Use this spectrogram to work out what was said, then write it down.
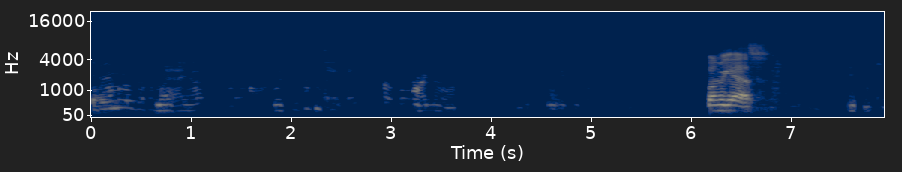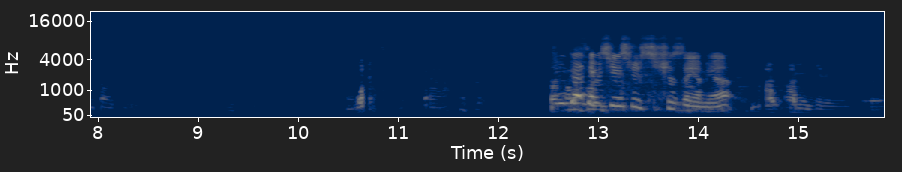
grandma doesn't like. I asked my grandma, what she doesn't. She hates. She thought Thor Ragnarok. was the best movie she's ever seen. Let me guess. She, she thought she What? yeah. You guys haven't Shaz- Shazam yet. I'm, I'm getting into it.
